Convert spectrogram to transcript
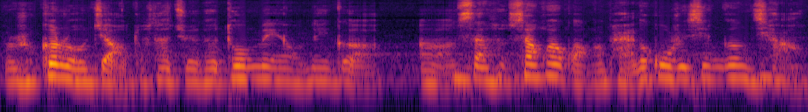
或者说各种角度，他觉得都没有那个呃三三块广告牌的故事性更强。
